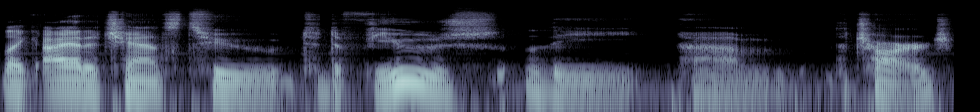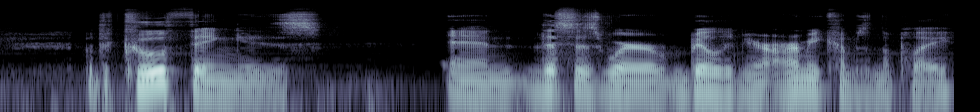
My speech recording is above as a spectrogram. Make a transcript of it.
like I had a chance to to diffuse the um, the charge, but the cool thing is, and this is where building your army comes into play.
